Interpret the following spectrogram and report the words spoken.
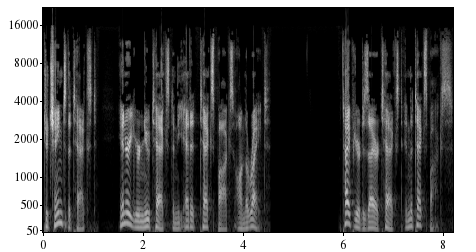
To change the text, enter your new text in the Edit Text box on the right. Type your desired text in the text box.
